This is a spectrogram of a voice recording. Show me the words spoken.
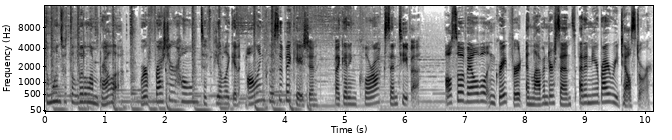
The ones with the little umbrella. Refresh your home to feel like an all inclusive vacation by getting Clorox Scentiva. Also available in grapefruit and lavender scents at a nearby retail store.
